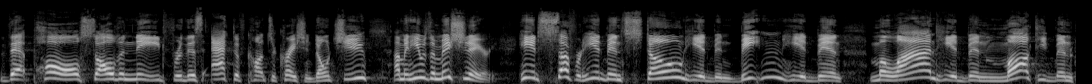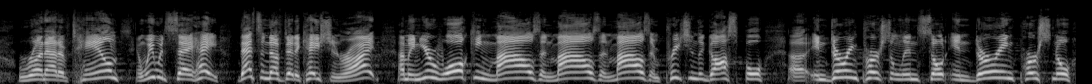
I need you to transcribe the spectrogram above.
that Paul saw the need for this act of consecration, don't you? I mean, he was a missionary. He had suffered. He had been stoned. He had been beaten. He had been maligned. He had been mocked. He'd been run out of town. And we would say, hey, that's enough dedication, right? I mean, you're walking miles and miles and miles and preaching the gospel, uh, enduring personal insult, enduring personal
